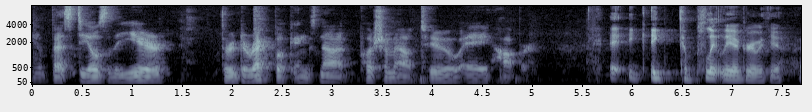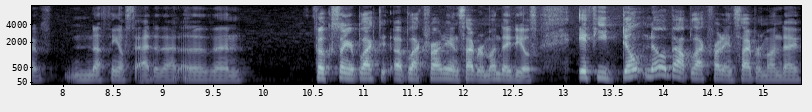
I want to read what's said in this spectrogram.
you know, best deals of the year through direct bookings, not push them out to a hopper. I, I completely agree with you. I have nothing else to add to that other than focus on your Black uh, Black Friday and Cyber Monday deals. If you don't know about Black Friday and Cyber Monday,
